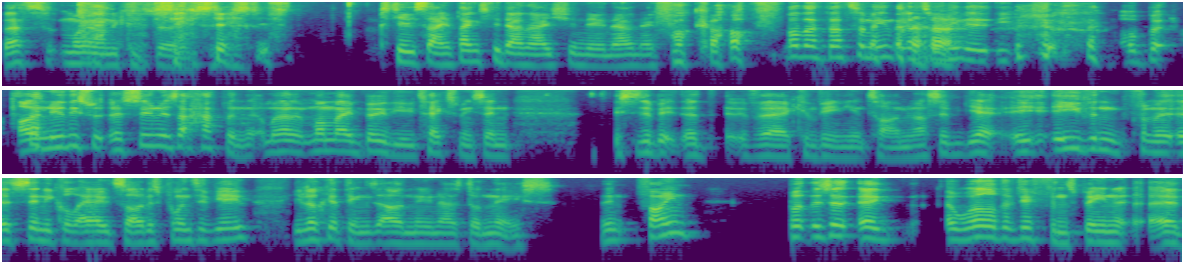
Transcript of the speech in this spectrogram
that's my only concern. Stu saying, thanks for your donation, Nuno. No, fuck off. Well, that, that's what I mean. That's what I mean. It- it- oh, but I knew this was, as soon as that happened. My, my mate Boothie, you texted me saying this is a bit of a convenient time, and I said, yeah. Even from a, a cynical outsider's point of view, you look at things. Oh, Nuno's done this. Then fine, but there's a, a, a world of difference being a,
